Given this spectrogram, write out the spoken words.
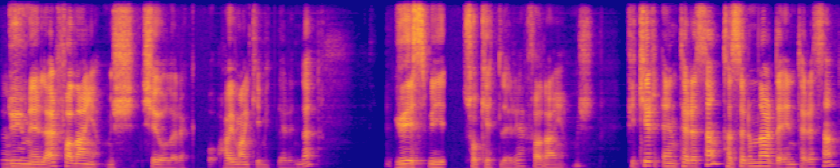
hmm. düğmeler falan yapmış şey olarak hayvan kemiklerinden. USB soketleri falan yapmış. Fikir enteresan, tasarımlar da enteresan.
